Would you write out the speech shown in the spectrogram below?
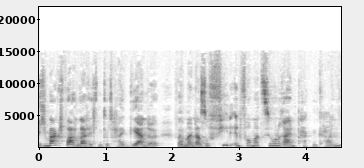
Ich mag Sprachnachrichten total gerne, weil man da so viel Information reinpacken kann.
